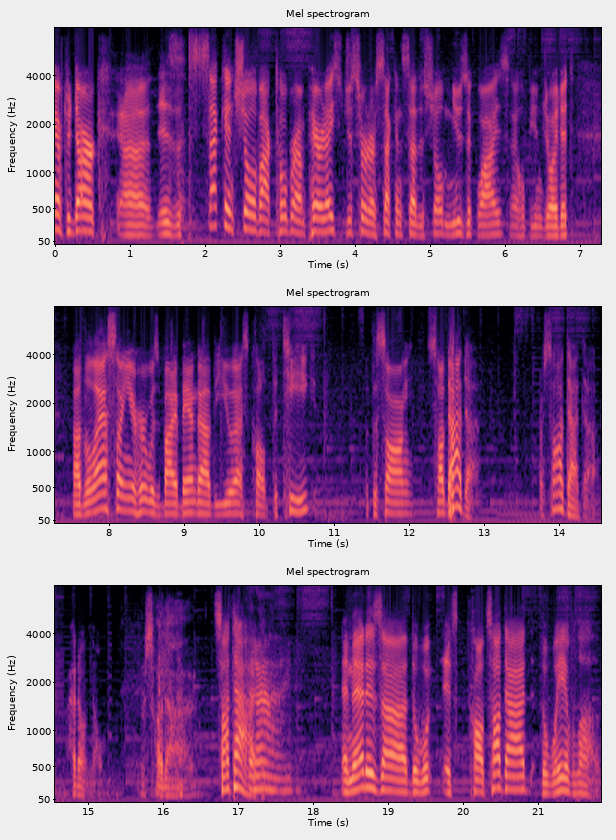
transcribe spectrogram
After Dark. Uh, it is the second show of October on Paradise. You just heard our second set of the show, music wise. I hope you enjoyed it. Uh, the last song you heard was by a band out of the U.S. called Fatigue with the song Saudada. Or Saudada. I don't know. Or Saudade. Saudade. And that is uh, the it's called Saudade, The Way of Love.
